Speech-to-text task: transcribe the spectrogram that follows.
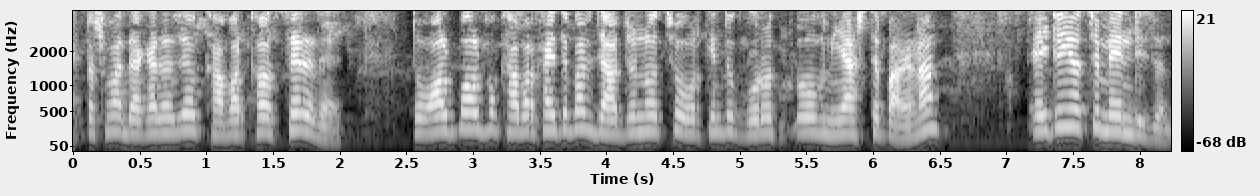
একটা সময় দেখা যায় যে খাবার খাওয়া ছেড়ে দেয়। তো অল্প অল্প খাবার খাইতে পারে, যার জন্য হচ্ছে ওর কিন্তু গ্রোথ নিয়ে আসতে পারে না। এইটাই হচ্ছে মেন রিজন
